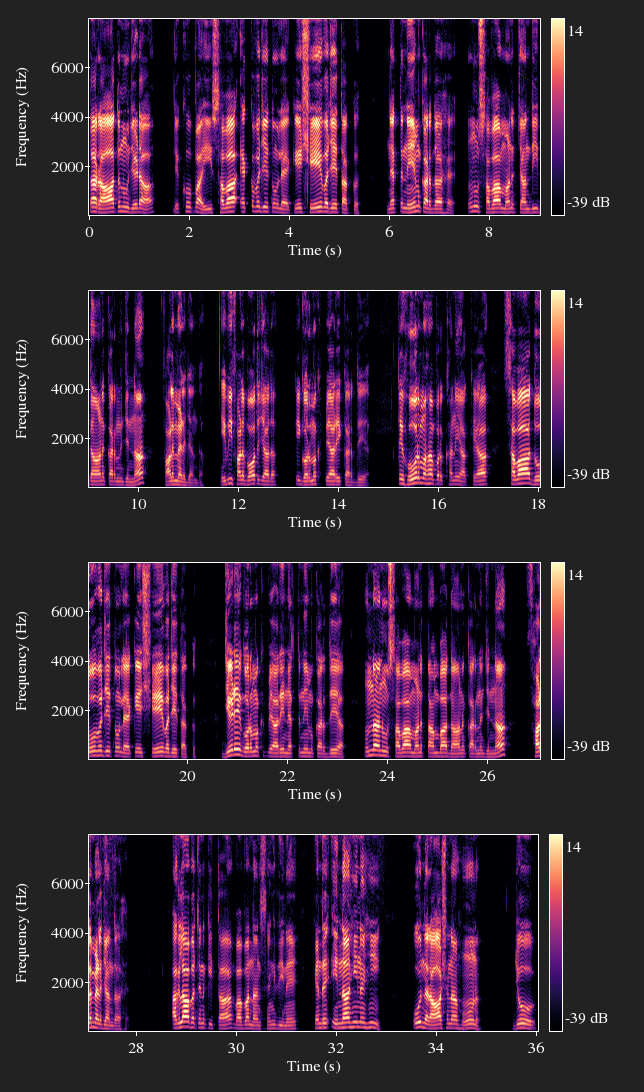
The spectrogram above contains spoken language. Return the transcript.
ਤਾਂ ਰਾਤ ਨੂੰ ਜਿਹੜਾ, ਦੇਖੋ ਭਾਈ, ਸਵਾ 1 ਵਜੇ ਤੋਂ ਲੈ ਕੇ 6 ਵਜੇ ਤੱਕ ਨਿਤਨੇਮ ਕਰਦਾ ਹੈ, ਉਹਨੂੰ ਸਵਾ ਮਨ ਚਾਂਦੀ ਦਾਨ ਕਰਨ ਜਿੰਨਾ ਫਲ ਮਿਲ ਜਾਂਦਾ। ਇਹ ਵੀ ਫਲ ਬਹੁਤ ਜ਼ਿਆਦਾ। ਕਿ ਗੁਰਮੁਖ ਪਿਆਰੇ ਕਰਦੇ ਆ। ਤੇ ਹੋਰ ਮਹਾਪੁਰਖਾਂ ਨੇ ਆਖਿਆ, ਸਵਾ 2 ਵਜੇ ਤੋਂ ਲੈ ਕੇ 6 ਵਜੇ ਤੱਕ ਜਿਹੜੇ ਗੁਰਮੁਖ ਪਿਆਰੇ ਨਿਤਨੇਮ ਕਰਦੇ ਆ, ਉਹਨਾਂ ਨੂੰ ਸਵਾ ਮਣ ਤਾਂਬਾ ਦਾਨ ਕਰਨ ਜਿੰਨਾ ਫਲ ਮਿਲ ਜਾਂਦਾ ਹੈ। ਅਗਲਾ ਬਚਨ ਕੀਤਾ ਬਾਬਾ ਨੰਦ ਸਿੰਘ ਜੀ ਨੇ, ਕਹਿੰਦੇ, ਇੰਨਾ ਹੀ ਨਹੀਂ, ਉਹ ਨਿਰਾਸ਼ ਨਾ ਹੋਣ, ਜੋ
